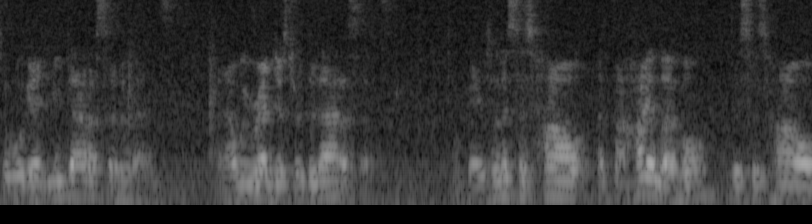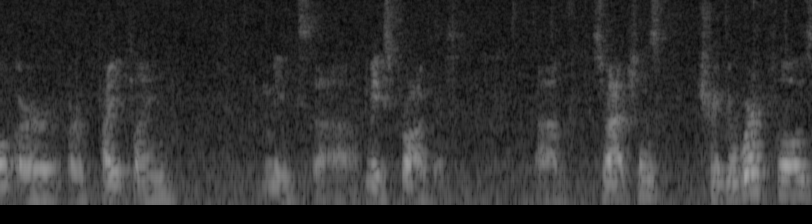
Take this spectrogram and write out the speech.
So we'll get new data set events. And now we register the data sets. Okay, so this is how, at the high level, this is how our, our pipeline makes, uh, makes progress. Um, so actions trigger workflows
